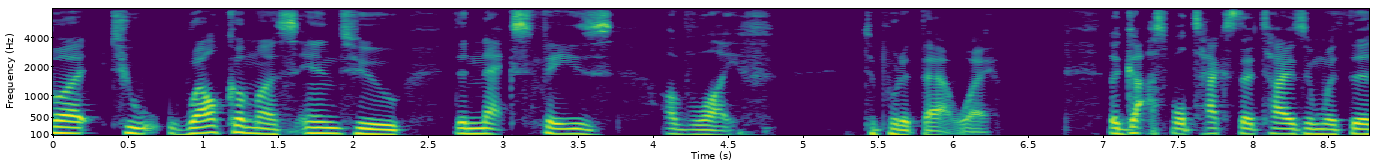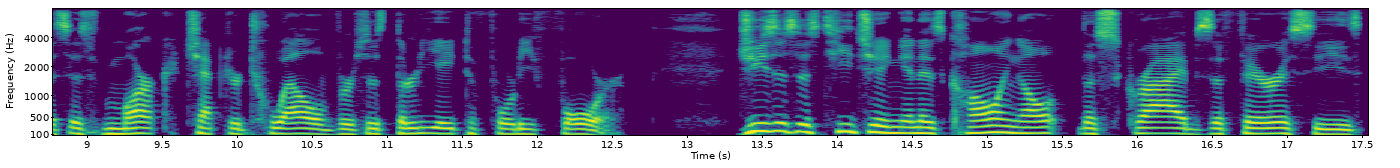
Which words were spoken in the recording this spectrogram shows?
but to welcome us into the next phase of life, to put it that way. The gospel text that ties in with this is Mark chapter 12, verses 38 to 44. Jesus is teaching and is calling out the scribes, the Pharisees,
